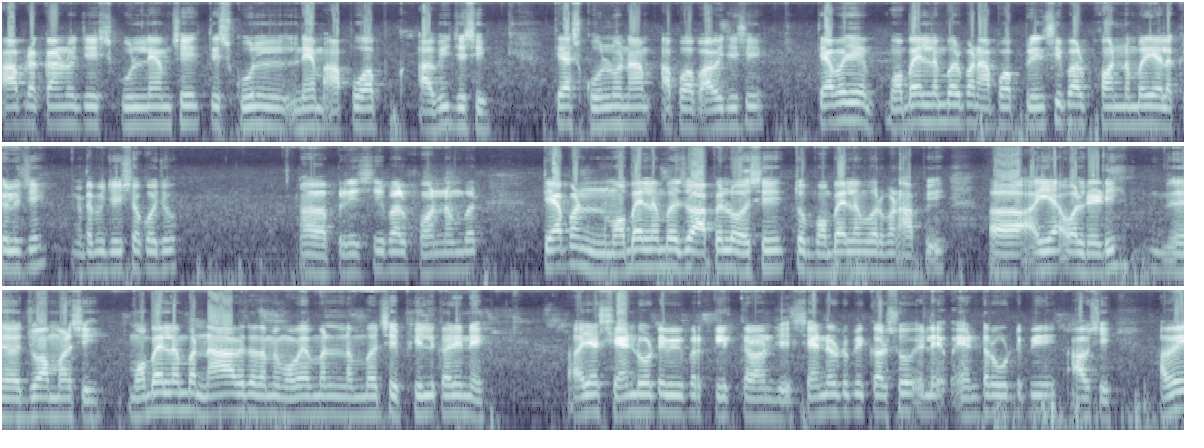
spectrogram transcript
આ પ્રકારનું જે સ્કૂલ નેમ છે, તે સ્કૂલ નેમ આપોઆપ આવી જશે. ત્યાં સ્કૂલનું નામ આપોઆપ આવી જશે. ત્યાં પછી મોબાઈલ નંબર પણ આપો. પ્રિન્સિપાલ ફોન નંબર અહીંયા લખેલું છે. તમે જોઈ શકો છો. Principal phone number. ત્યાં પણ મોબાઈલ નંબર જો આપેલો હશે, તો મોબાઈલ નંબર પણ આપી અહીંયા ઓલરેડી જોવા મળશે. મોબાઈલ નંબર ના આવે તો તમે મોબાઈલ નંબર છે ફિલ કરીને અહીંયા સેન્ડ ઓટીપી પર ક્લિક કરવાનું છે. સેન્ડ ઓટીપી કરશો એટલે એન્ટર ઓટીપી આવશે. હવે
